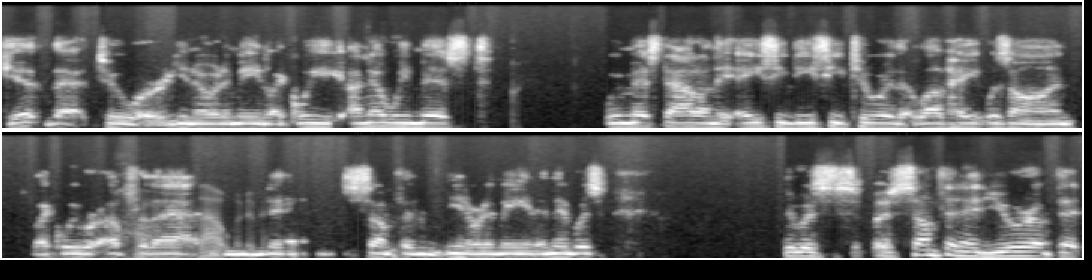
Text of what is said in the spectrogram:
get that tour. You know what I mean? Like we, I know we missed, we missed out on the ACDC tour that Love Hate was on. Like we were up for oh, that. That would have been something. You know what I mean? And there was, there was something in Europe that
